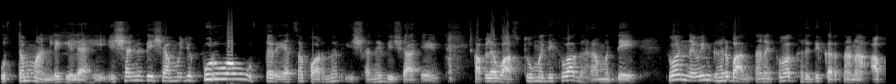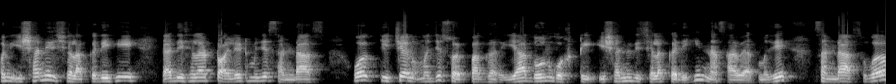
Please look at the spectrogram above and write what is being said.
उत्तम मानले गेले आहे. ईशान्य दिशा म्हणजे पूर्व व उत्तर याचा कॉर्नर ईशान्य दिशा आहे. आपल्या वास्तूमध्ये किंवा घरामध्ये किंवा नवीन घर बांधताना किंवा खरेदी करताना आपण ईशान्य दिशेला कधीही या दिशेला टॉयलेट म्हणजे संडास व किचन म्हणजे स्वयंपाकघर या दोन गोष्टी ईशान्य दिशेला कधीही नसाव्यात. म्हणजे संडास व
